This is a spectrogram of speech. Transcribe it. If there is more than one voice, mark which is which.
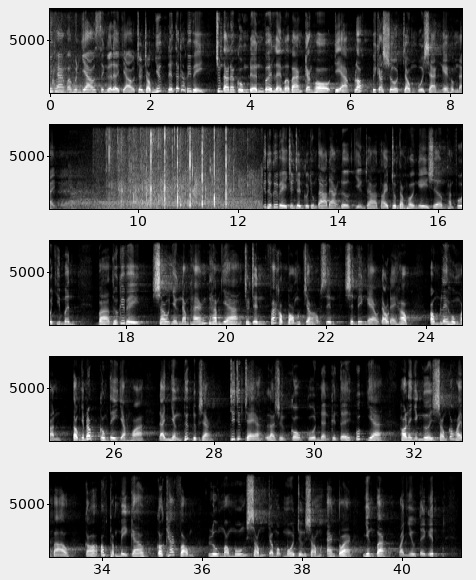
Speaker 1: Huy Khang và Huỳnh Giao xin gửi lời chào trân trọng nhất đến tất cả quý vị. Chúng ta đang cùng đến với lễ mở bán căn hộ The Art Block Picasso trong buổi sáng ngày hôm nay. Kính thưa quý vị, chương trình của chúng ta đang được diễn ra tại Trung tâm Hội nghị Rơm, thành phố Hồ Chí Minh. Và thưa quý vị, sau những năm tháng tham gia chương trình phát học bổng cho học sinh, sinh viên nghèo đậu đại học, ông Lê Hùng Mạnh, Tổng Giám đốc Công ty Gia Hòa đã nhận thức được rằng trí thức trẻ là sự cột của nền kinh tế quốc gia. Họ là những người sống có hoài bão, có óc thẩm mỹ cao, có khát vọng, luôn mong muốn sống trong một môi trường sống an toàn, nhân văn và nhiều tiện ích.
